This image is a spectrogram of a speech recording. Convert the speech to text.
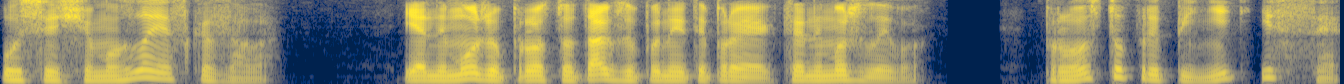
Усе, що могла, я сказала. Я не можу просто так зупинити проект, це неможливо. Просто припиніть і все.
